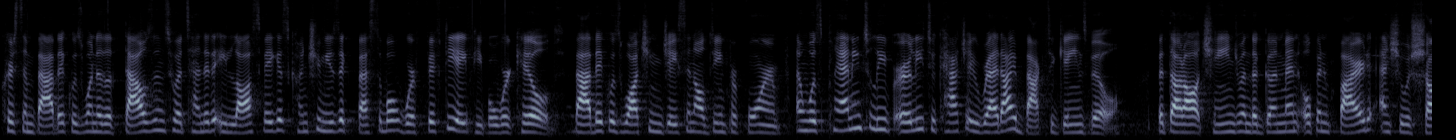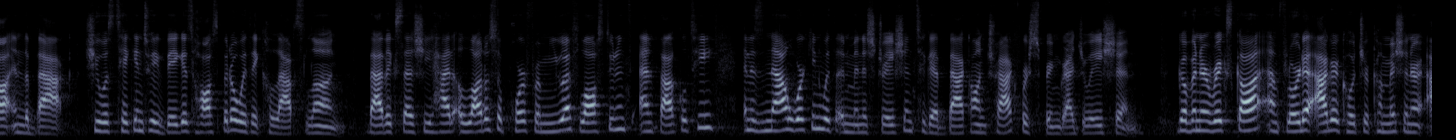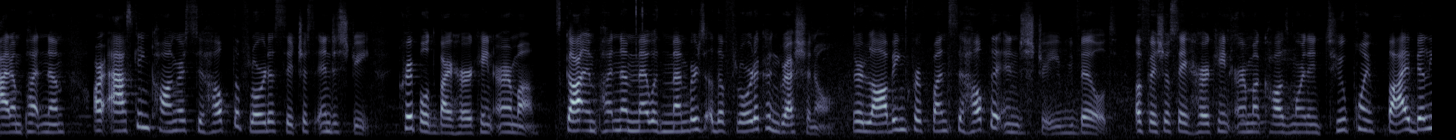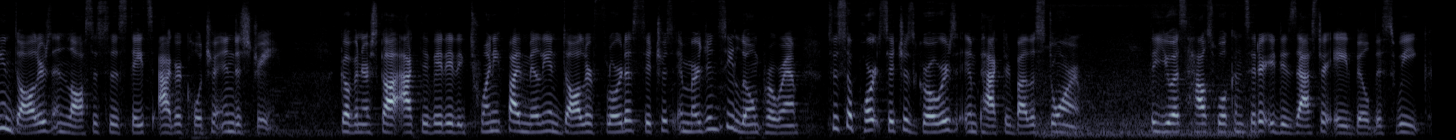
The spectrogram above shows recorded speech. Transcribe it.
Kristen Babic was one of the thousands who attended a Las Vegas country music festival where 58 people were killed. Babic was watching Jason Aldean perform and was planning to leave early to catch a red eye back to Gainesville. But that all changed when the gunman opened fire and she was shot in the back. She was taken to a Vegas hospital with a collapsed lung. Babic says she had a lot of support from UF law students and faculty and is now working with administration to get back on track for spring graduation. Governor Rick Scott and Florida Agriculture Commissioner Adam Putnam are asking Congress to help the Florida citrus industry, crippled by Hurricane Irma. Scott and Putnam met with members of the Florida Congressional. They're lobbying for funds to help the industry rebuild. Officials say Hurricane Irma caused more than $2.5 billion in losses to the state's agriculture industry. Governor Scott activated a $25 million Florida Citrus Emergency Loan Program to support citrus growers impacted by the storm. The U.S. House will consider a disaster aid bill this week.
